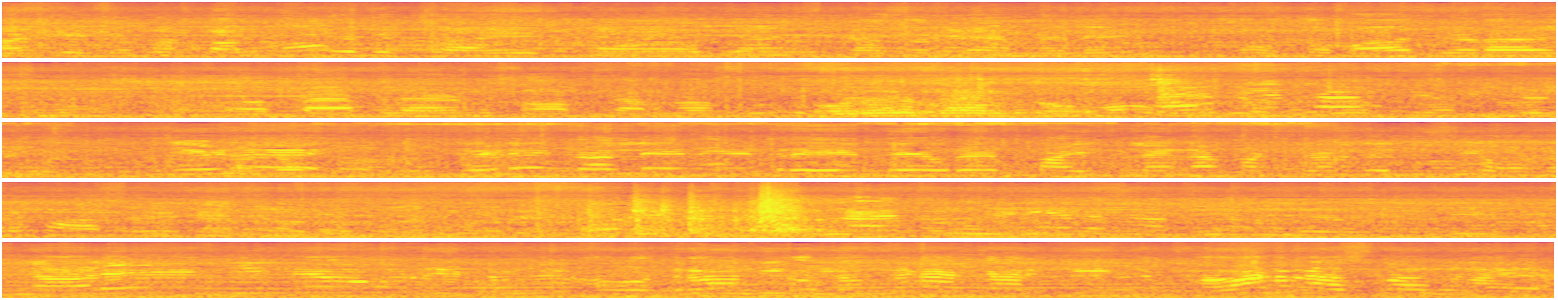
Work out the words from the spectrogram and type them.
ਆ ਕੇ ਜਦੋਂ ਤਲਕੀ ਦੇ ਵਿੱਚ ਆਏ ਕਸਰ ਦੇ ਐਮਐਲਏ ਉਸ ਤੋਂ ਬਾਅਦ ਜਿਹੜਾ ਇਸ ਨੂੰ ਪਾਈਪਲਾਈਨ ਨੂੰ ਸਾਫ਼ ਕਰਨਾ ਸ਼ੁਰੂ ਉਹਦੇ ਫੋਨ ਤੋਂ। ਜਿਹੜੇ ਜਿਹੜੇ ਕੱਲ ਇਹਦੀ ਡਰੇਨ ਦੇ ਉਰੇ ਪਾਈਪਲਾਈਨਾਂ ਪੱਟਣ ਦੇ ਤੁਸੀਂ ਆਰਡਰ ਪਾਸ ਕੀਤੇ ਨੇ। ਨਾਲ ਤੁਸੀਂ ਮੀਡੀਆ ਦੇ ਸਾਥੀ ਹੁੰਦੇ ਹੋ। ਨਾਲੇ ਜਿਹਨੇ ਉਹ ਰਿਟਰਨ ਆਰਡਰਾਂ ਦੀ ਉਲੰਘਣਾ ਕਰਕੇ ਇੱਕ ਥਰਡ ਰਸਤਾ ਬਣਾਇਆ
